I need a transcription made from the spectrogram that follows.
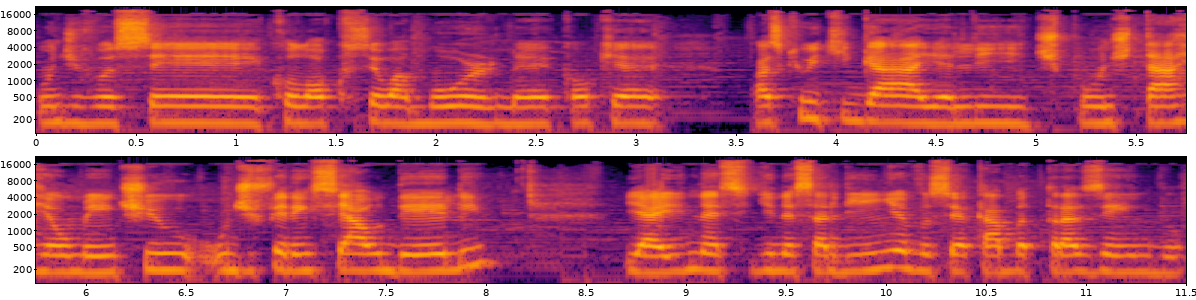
onde você coloca o seu amor, né? Qual que é quase que o Ikigai ali, tipo, onde está realmente o, o, diferencial dele. E aí, né, seguindo essa linha, você acaba trazendo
